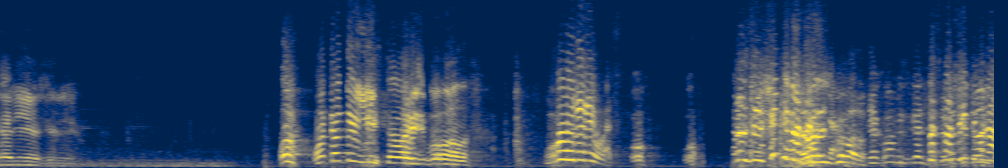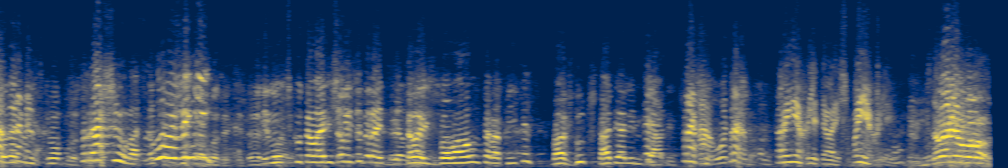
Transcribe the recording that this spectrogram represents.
Зарезали. О, вот это и есть, товарищ Бывалов. Благодарю вас. Разрешите вас Товарищ застрять? Бывалов, как вам из газеты? Посмотрите, Разрешите вам пожалуйста, задать на меня. несколько вопросов? Прошу вас, На вы чем уже не- работаете, товарищ Минуточку, товарищи. Что вы собираетесь делать? Товарищ Торопитесь. Вас ждут в штабе Олимпиады. Прошу, а, вот прошу. Поехали, товарищ, поехали. Говорю вам.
